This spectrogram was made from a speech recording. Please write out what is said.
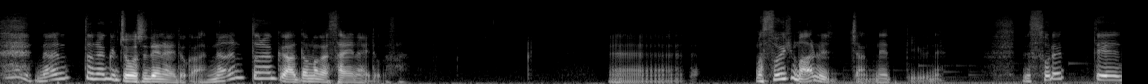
なんとなく調子出ないとか、なんとなく頭が冴えないとかさ。えー、まあそういう日もあるじゃんねっていうね。で、それって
